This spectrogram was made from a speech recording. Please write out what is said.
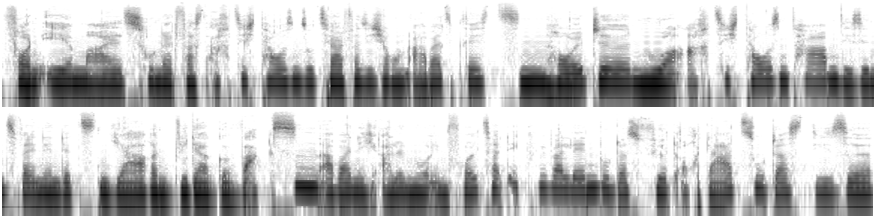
von ehemals 100, fast 80.000 Sozialversicherungen Arbeitsplätzen Arbeitsplätzen heute nur 80.000 haben. Die sind zwar in den letzten Jahren wieder gewachsen, aber nicht alle nur im Vollzeitäquivalent. Und das führt auch dazu, dass diese,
